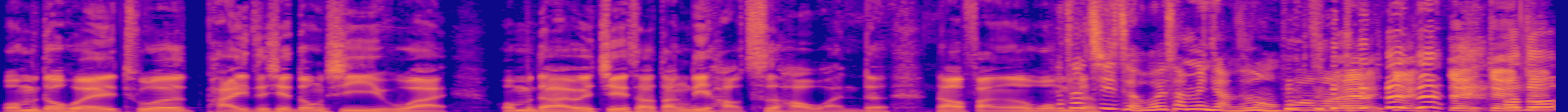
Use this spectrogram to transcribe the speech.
我们都会除了拍这些东西以外，我们都还会介绍当地好吃好玩的。然后反而我们在记者会上面讲这种话吗？对对对对，他说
